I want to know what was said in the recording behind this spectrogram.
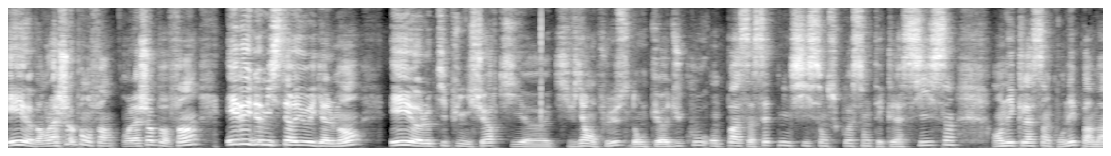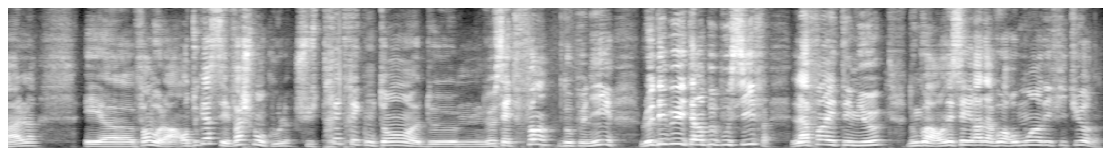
Et bah, on la chope enfin, on la chope enfin. Éveil de mystérieux également. Et le petit Punisher qui, qui vient en plus. Donc du coup, on passe à 7660 éclat 6. En éclat 5, on est pas mal. Et euh, enfin voilà, en tout cas c'est vachement cool. Je suis très très content de, cette fin d'opening. Le début était un peu poussif, la fin était mieux. Donc voilà, on essayera d'avoir au moins des features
